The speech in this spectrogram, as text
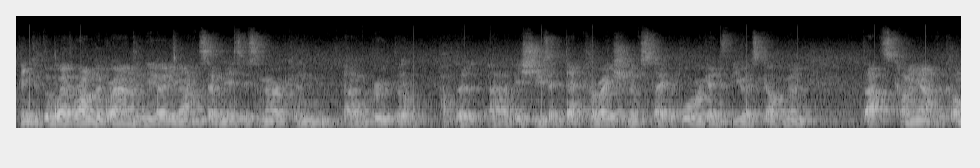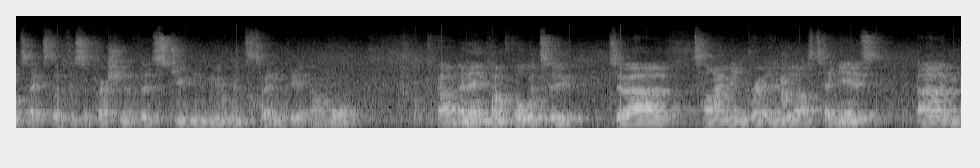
think of the Weather Underground in the early 1970s, this American um, group that, that uh, issues a declaration of state of war against the US government. That's coming out of the context of the suppression of the student movements to end the Vietnam War. Um, and then come forward to, to our time in Britain in the last 10 years. Um,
